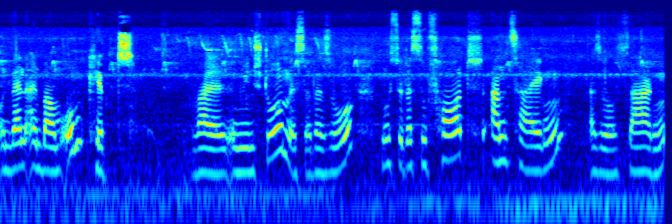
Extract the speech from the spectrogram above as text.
Und wenn ein Baum umkippt, weil irgendwie ein Sturm ist oder so, musst du das sofort anzeigen, also sagen.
